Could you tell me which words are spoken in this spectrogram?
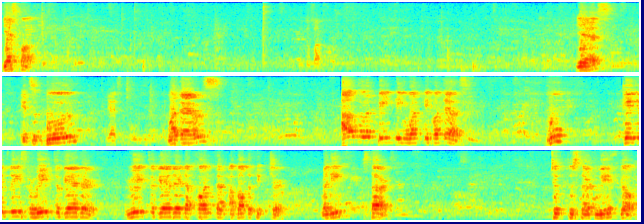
Yes po. Ito ba? Yes. It's a bull. Yes, bull. What else? Out of the painting, what can, what else? Who can you please read together? Read together the content about the picture. Ready? Start. To, to start with, go.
